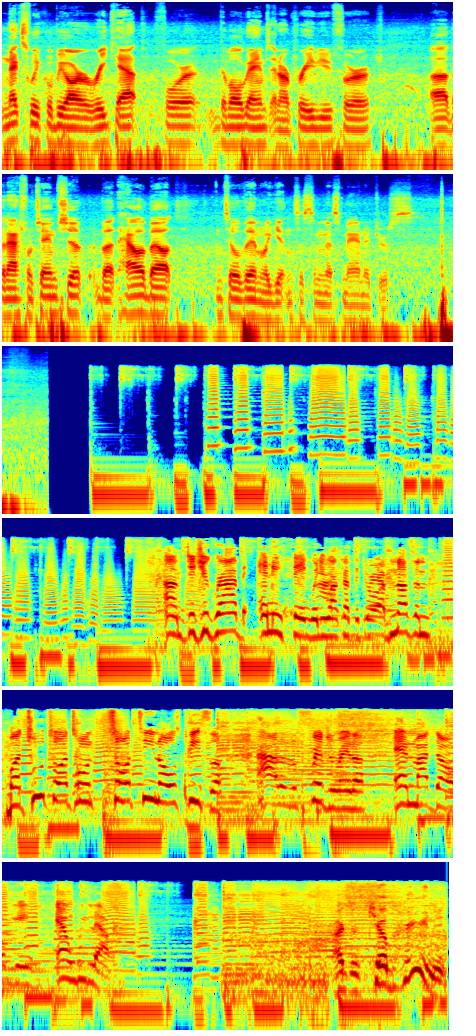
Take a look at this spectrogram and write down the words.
next week will be our recap for the bowl games and our preview for uh, the national championship. But how about until then we get into some mismanagers? Um, did you grab anything when you walked out the door? Grab nothing but two Torton- Tortino's pizza out of the refrigerator and my doggy, and we left. I just kept hearing it.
